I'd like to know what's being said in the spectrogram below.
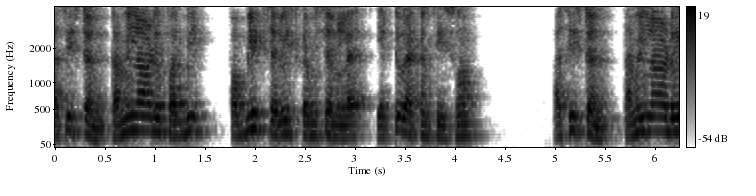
Assistant Tamil Nadu public public service கமிஷனில் எட்டு வேக்கன்சிஸும் அசிஸ்டன்ட் தமிழ்நாடு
